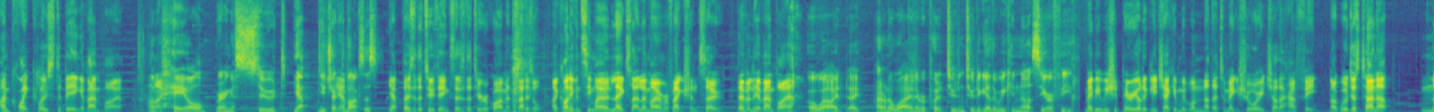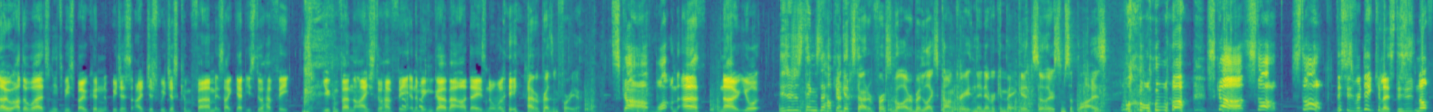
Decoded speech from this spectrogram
I'm quite close to being a vampire. A I? pale, wearing a suit. Yep, you check the boxes. Yep, those are the two things. Those are the two requirements. That is all. I can't even see my own legs, let alone my own reflection. So definitely a vampire. Oh wow, I, I I don't know why I never put two and two together. We cannot see our feet. Maybe we should periodically check in with one another to make sure each other have feet. Like we'll just turn up. No other words need to be spoken. We just, I just, we just confirm. It's like, yep, you still have feet. You confirm that I still have feet, and then we can go about our days normally. I have a present for you. Scar, what on earth? No, you're. These are just things to help you get started. First of all, everybody likes concrete and they never can make it, so there's some supplies. Whoa, Scar, stop, stop! This is ridiculous. This is not,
